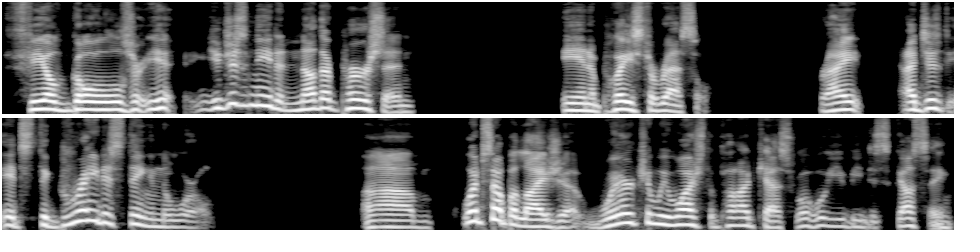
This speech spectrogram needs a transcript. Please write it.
field goals, or you, you just need another person in a place to wrestle, right? I just, it's the greatest thing in the world. Um, what's up, Elijah? Where can we watch the podcast? What will you be discussing?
